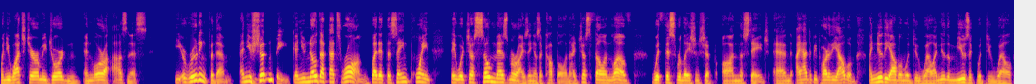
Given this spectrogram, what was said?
when you watch Jeremy Jordan and Laura Osnes, you're rooting for them and you hmm. shouldn't be. And you know that that's wrong. But at the same point, they were just so mesmerizing as a couple. And I just fell in love with this relationship on the stage. And I had to be part of the album. I knew the album would do well. I knew the music would do well.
